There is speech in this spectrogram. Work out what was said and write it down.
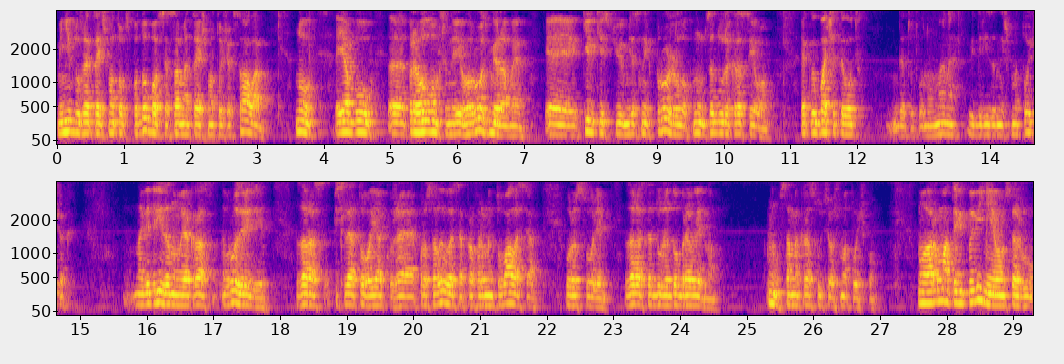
мені дуже цей шматок сподобався, саме цей шматочок сала. Ну, я був е, приголомшений його розмірами, е, кількістю м'ясних прожилок. Ну, це дуже красиво. Як ви бачите, от де тут воно в мене відрізаний шматочок. На відрізаному якраз в розрізі. Зараз, після того, як вже просолилося, проферментувалося у розсолі, зараз це дуже добре видно. Ну, саме красу цього шматочку. Ну, аромати відповідні, я вам скажу.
